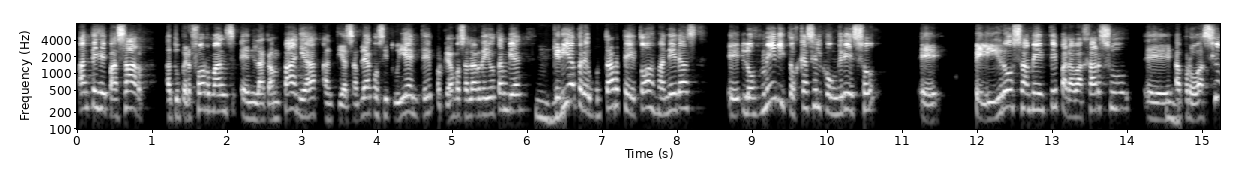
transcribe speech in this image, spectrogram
antes de pasar a tu performance en la campaña anti-asamblea constituyente, porque vamos a hablar de ello también, quería preguntarte de todas maneras eh, los méritos que hace el Congreso eh, peligrosamente para bajar su eh, aprobación.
